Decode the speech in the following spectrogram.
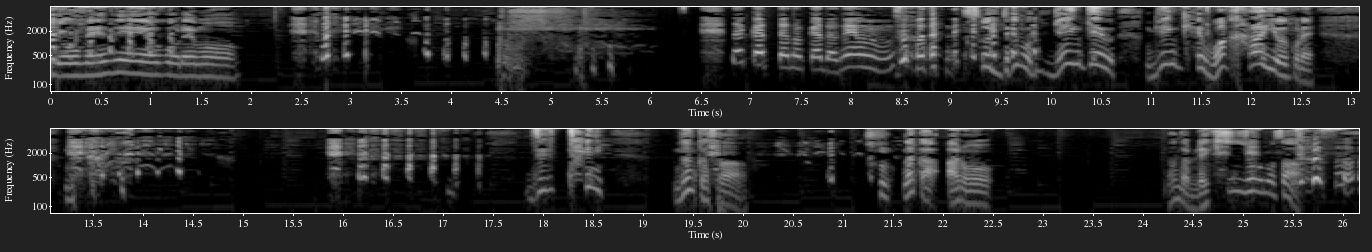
読めねえよ、これも。なかったのかだね。うん、そうだね。そう、でも、原型、原型わからんよ、これ。絶対に、なんかさ、なんか、あの、なんだろう、歴史上のさ、そうそう。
